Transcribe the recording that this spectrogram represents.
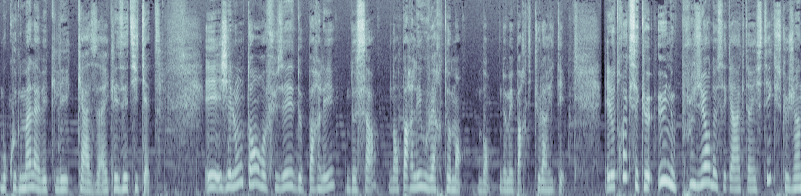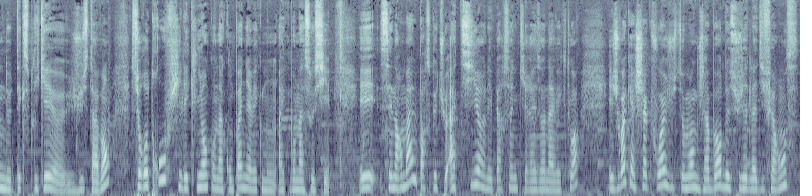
beaucoup de mal avec les cases, avec les étiquettes. Et j'ai longtemps refusé de parler de ça, d'en parler ouvertement, bon, de mes particularités. Et le truc, c'est que une ou plusieurs de ces caractéristiques, ce que je viens de t'expliquer euh, juste avant, se retrouvent chez les clients qu'on accompagne avec mon, avec mon associé. Et c'est normal parce que tu attires les personnes qui résonnent avec toi. Et je vois qu'à chaque fois, justement, que j'aborde le sujet de la différence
